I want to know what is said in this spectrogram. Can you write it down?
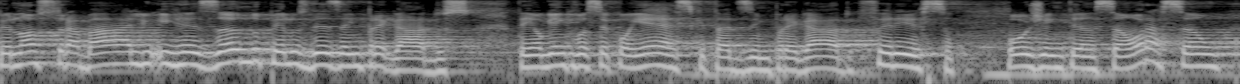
pelo nosso trabalho e rezando pelos desempregados. Tem alguém que você conhece que está desempregado? Ofereça hoje a intenção, oração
